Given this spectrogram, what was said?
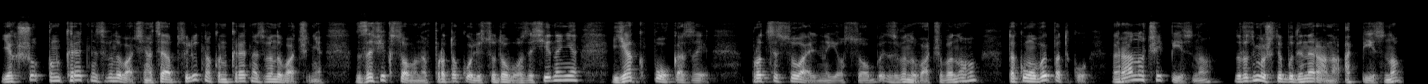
якщо конкретне звинувачення, це абсолютно конкретне звинувачення, зафіксовано в протоколі судового засідання як покази процесуальної особи, звинувачуваного, в такому випадку рано чи пізно, зрозуміло, що це буде не рано, а пізно,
